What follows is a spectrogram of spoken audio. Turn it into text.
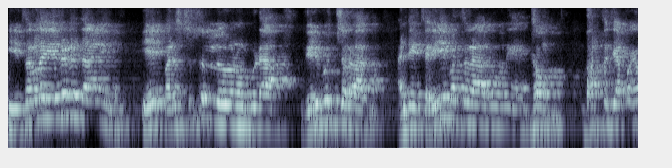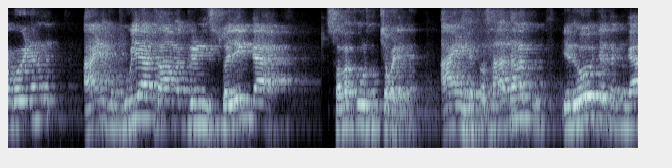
ఇతరుల ఎదుట దాన్ని ఏ పరిస్థితుల్లోనూ కూడా వెలుగుచ్చరాదు. అంటే తెలియపరచరాదు అని అర్థం. భర్త చెప్పకపోయినను ఆయనకు పూజా సామగ్రిని స్వయంగా సమకూర్చబడినది ఆయన హిత సాధనకు యథోచితంగా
